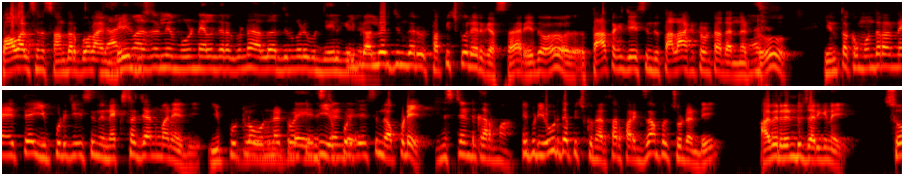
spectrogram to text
పోవాల్సిన సందర్భంలో ఆయన మూడు నెలలు తిరగకుండా అల్లు అర్జున్ కూడా ఇప్పుడు జైలుకి ఇప్పుడు అల్లు అర్జున్ గారు తప్పించుకోలేరు కదా సార్. ఏదో తాతకి చేసింది తలాకటి ఉంటుంది అన్నట్టు. ఇంతకు ముందరనే అయితే ఇప్పుడు చేసింది నెక్స్ట్ జన్మ అనేది. ఇప్పట్లో ఇప్పుడు ఉన్నటువంటి ఇది instant- ఎప్పుడు చేసింది అప్పుడే. ఇన్స్టెంట్ కర్మ. ఇప్పుడు ఎవరు తప్పించుకున్నారు సార్? ఫర్ ఎగ్జాంపుల్ చూడండి అవి రెండు జరిగినాయి. సో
